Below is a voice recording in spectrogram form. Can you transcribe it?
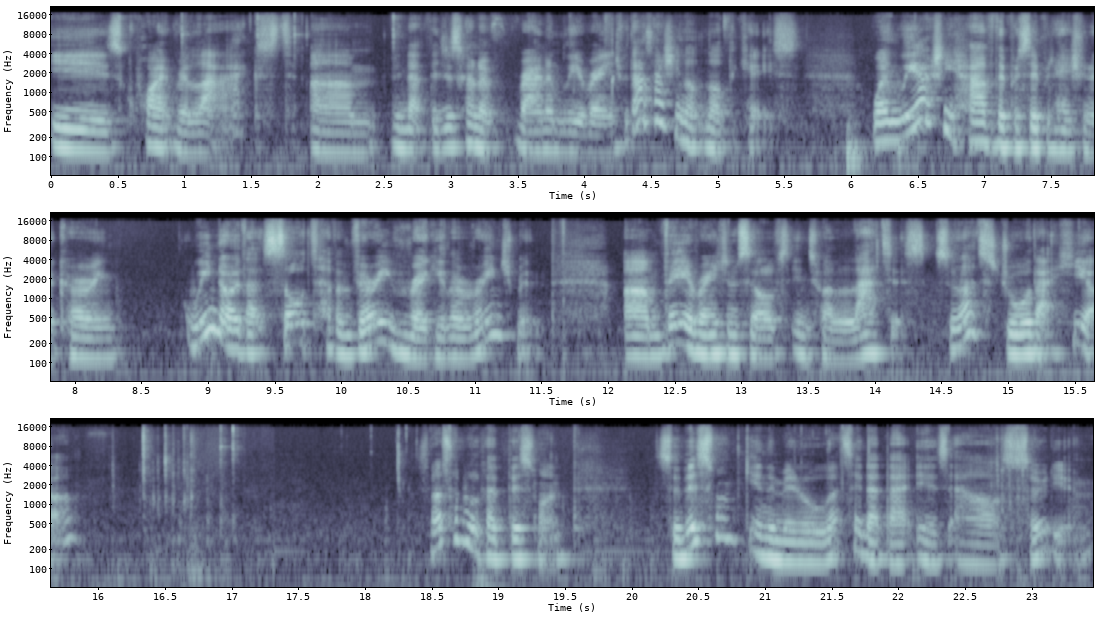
is quite relaxed um, in that they're just kind of randomly arranged, but that's actually not, not the case. When we actually have the precipitation occurring, we know that salts have a very regular arrangement. Um, they arrange themselves into a lattice. So let's draw that here. So let's have a look at this one. So this one in the middle, let's say that that is our sodium.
